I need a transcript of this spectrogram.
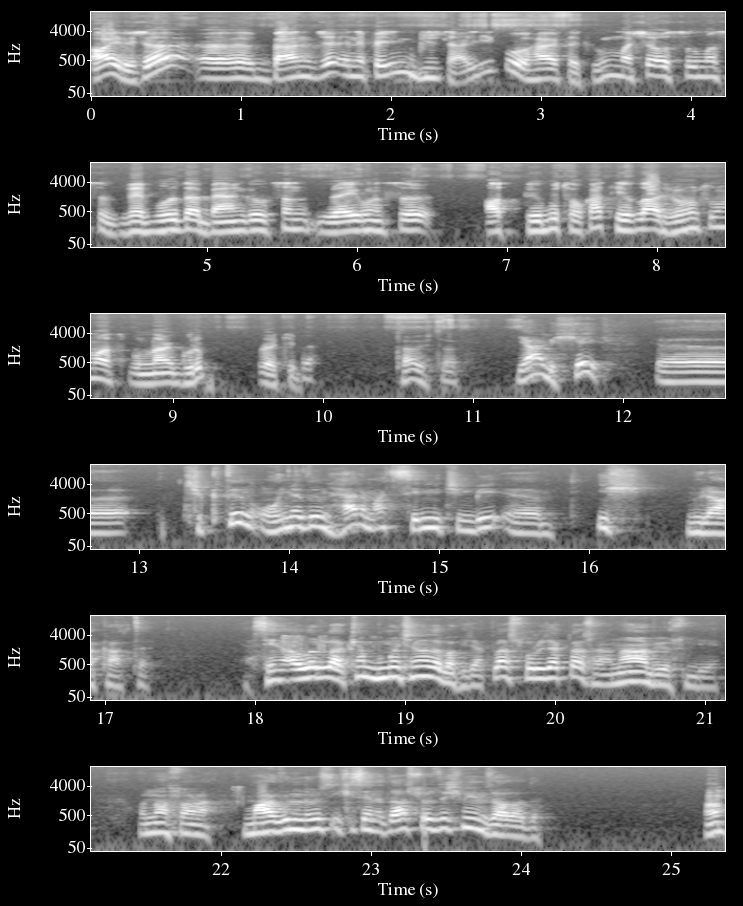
Ayrıca e, bence NFL'in güzelliği bu. Her takımın maça asılması ve burada Bengals'ın Ravens'ı attığı bu tokat yıllarca unutulmaz. Bunlar grup rakibi. Tabii tabii. Ya bir şey e, çıktığın oynadığın her maç senin için bir e, iş mülakatı. Seni alırlarken bu maçına da bakacaklar. Soracaklar sana ne yapıyorsun diye. Ondan sonra Marvin Lewis iki sene daha sözleşme imzaladı. Ha?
